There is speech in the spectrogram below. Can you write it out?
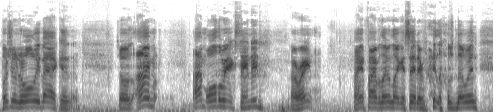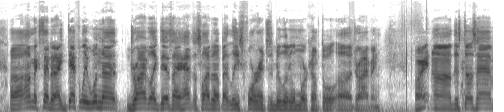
pushing it all the way back. So I'm I'm all the way extended. All right. I am 5'11", like I said, everybody loves knowing. Uh, I'm extended. I definitely would not drive like this. I have to slide it up at least four inches to be a little more comfortable uh, driving. All right, uh, this does have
